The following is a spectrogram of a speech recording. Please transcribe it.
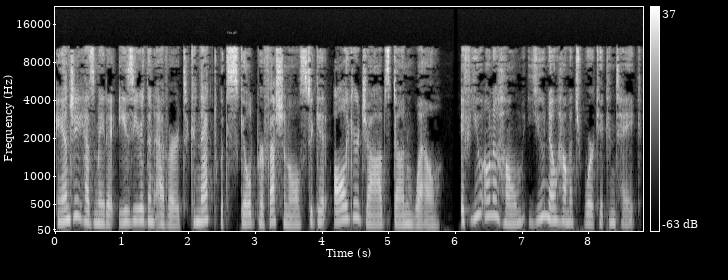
Angie has made it easier than ever to connect with skilled professionals to get all your jobs done well. If you own a home, you know how much work it can take,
